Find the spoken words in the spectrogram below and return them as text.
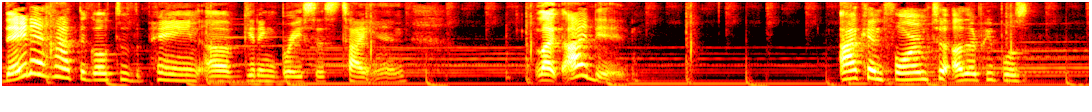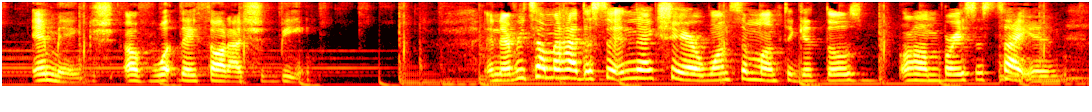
they didn't have to go through the pain of getting braces tightened like I did. I conformed to other people's image of what they thought I should be. And every time I had to sit in that chair once a month to get those um, braces tightened,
